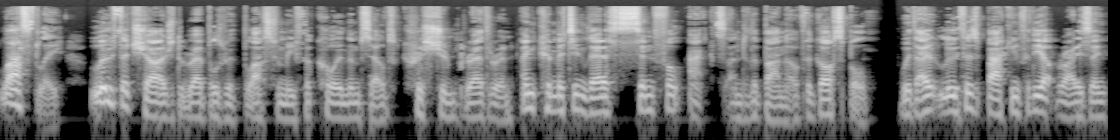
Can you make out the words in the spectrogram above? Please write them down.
Lastly, Luther charged the rebels with blasphemy for calling themselves Christian brethren and committing their sinful acts under the banner of the gospel. Without Luther's backing for the uprising,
